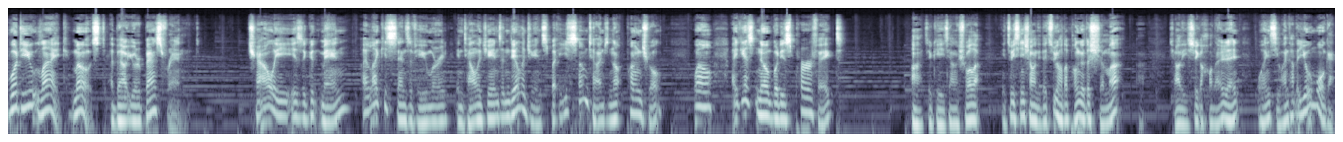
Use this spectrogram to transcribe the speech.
What do you like most about your best friend? Charlie is a good man. I like his sense of humor, intelligence, and diligence, but he's sometimes not punctual. Well, I guess nobody's perfect. 啊，就可以这样说了。你最欣赏你的最好的朋友的什么？啊，查理是一个好男人。我很喜欢他的幽默感、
